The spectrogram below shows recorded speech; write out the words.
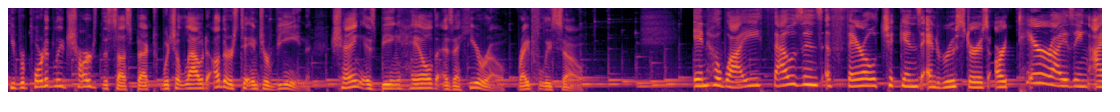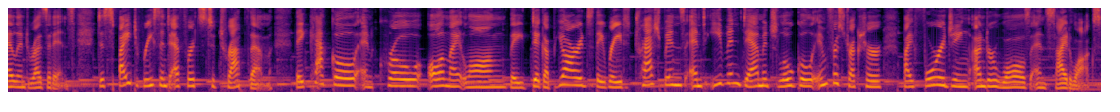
He reportedly charged the suspect, which allowed others to intervene. Chang is being hailed as a hero, rightfully so. In Hawaii, thousands of feral chickens and roosters are terrorizing island residents, despite recent efforts to trap them. They cackle and crow all night long, they dig up yards, they raid trash bins, and even damage local infrastructure by foraging under walls and sidewalks.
